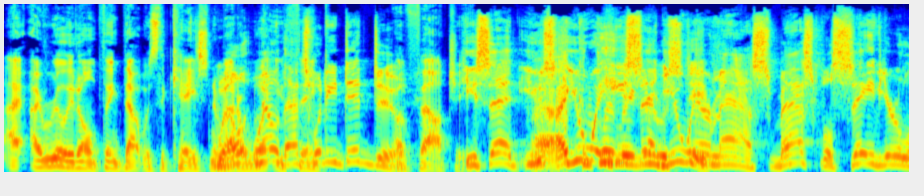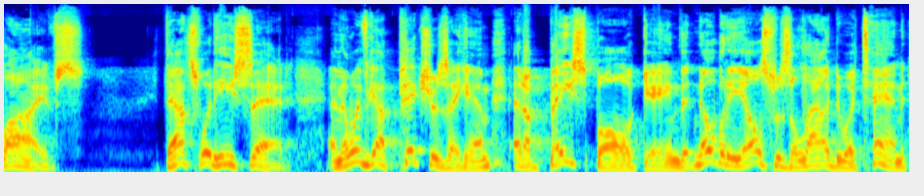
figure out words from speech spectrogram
I, I really don't think that was the case. No well, matter what no, you that's think what he did do. of Fauci. He said, "You, I- I you he said with you wear masks. Masks will save your lives." That's what he said. And then we've got pictures of him at a baseball game that nobody else was allowed to attend,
